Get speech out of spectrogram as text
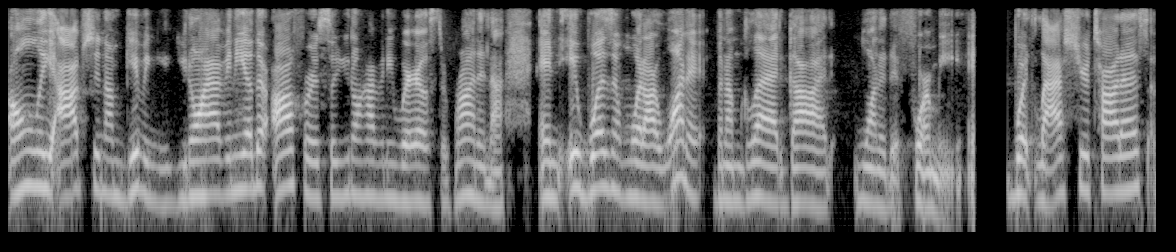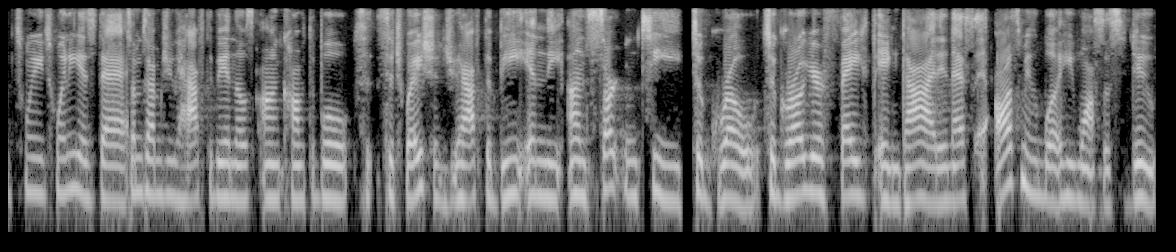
only option I'm giving you. You don't have any any other offers, so you don't have anywhere else to run. And I and it wasn't what I wanted, but I'm glad God wanted it for me what last year taught us of 2020 is that sometimes you have to be in those uncomfortable situations. You have to be in the uncertainty to grow, to grow your faith in God. And that's ultimately what he wants us to do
